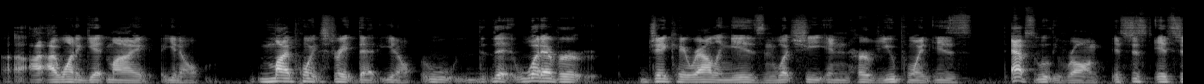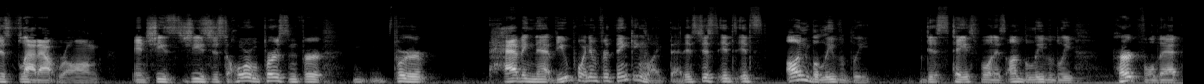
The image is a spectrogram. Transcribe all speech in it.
uh, I, I want to get my you know my point straight that you know that whatever J.K. Rowling is and what she in her viewpoint is absolutely wrong. It's just it's just flat out wrong. And she's she's just a horrible person for for having that viewpoint and for thinking like that. It's just it's it's unbelievably distasteful and it's unbelievably hurtful that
